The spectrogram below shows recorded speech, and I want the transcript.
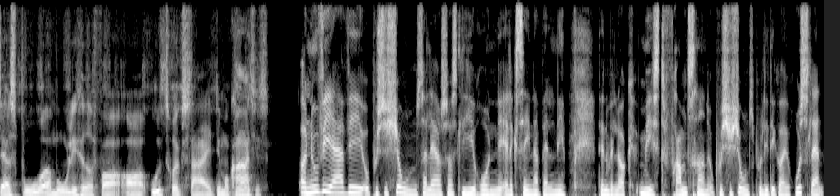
deres brugere mulighed for at udtrykke sig demokratisk. Og nu vi er ved oppositionen, så lad os også lige runde Alexei Navalny. Den er vel nok mest fremtrædende oppositionspolitiker i Rusland,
